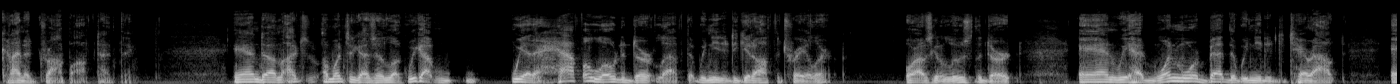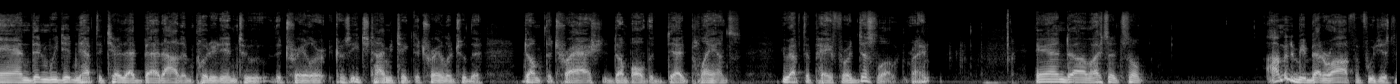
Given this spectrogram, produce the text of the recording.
kind of drop off type thing. And um, I, I went to the guys and said, look, we got we had a half a load of dirt left that we needed to get off the trailer, or I was going to lose the dirt. And we had one more bed that we needed to tear out. And then we didn't have to tear that bed out and put it into the trailer because each time you take the trailer to the dump the trash, dump all the dead plants, you have to pay for a disload, right? And um, I said, so I'm going to be better off if we just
